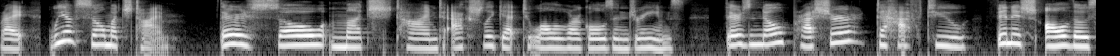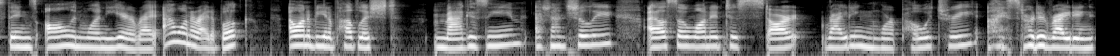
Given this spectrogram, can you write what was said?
right? We have so much time. There is so much time to actually get to all of our goals and dreams. There's no pressure to have to finish all those things all in one year, right? I want to write a book. I want to be in a published magazine eventually. I also wanted to start writing more poetry. I started writing,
